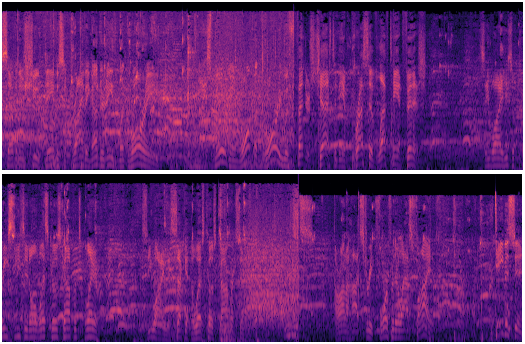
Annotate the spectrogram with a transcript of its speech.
Seven to shoot. Davison driving underneath McGrory. Nice move. And Walt McGrory with Fender's chest and the impressive left-hand finish. See why he's a preseason All-West Coast Conference player. See why he was second in the West Coast Conference. Are on a hot streak. Four for their last five. Davison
